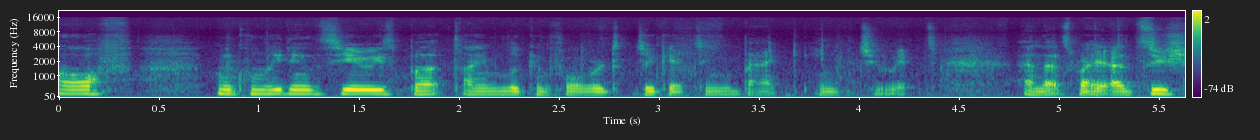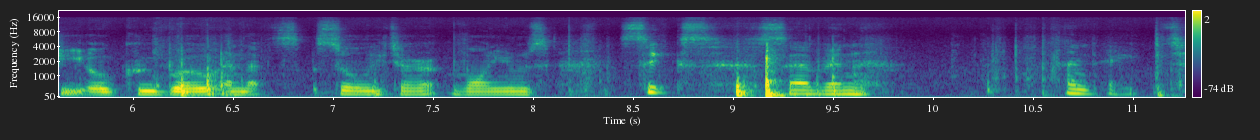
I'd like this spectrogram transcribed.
off from completing the series but I'm looking forward to getting back into it and that's by Atsushi Ohkubo, and that's Soul Eater volumes 6, 7, and 8.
